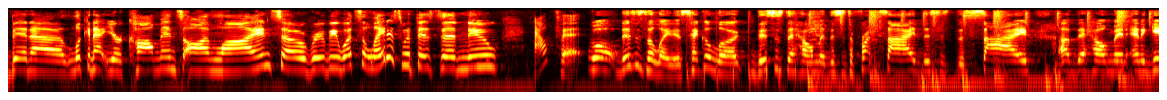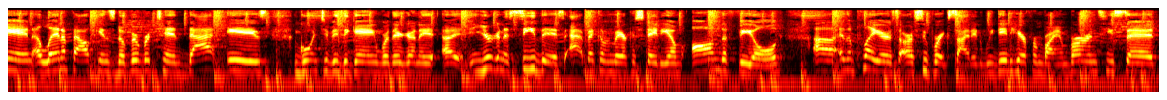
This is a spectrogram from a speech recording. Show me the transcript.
Been uh, looking at your comments online. So, Ruby, what's the latest with this uh, new outfit. Well, this is the latest. Take a look. This is the helmet. This is the front side. This is the side of the helmet. And again, Atlanta Falcons, November 10th. That is going to be the game where they're going to, uh, you're going to see this at Bank of America Stadium on the field. Uh, and the players are super excited. We did hear from Brian Burns. He said,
